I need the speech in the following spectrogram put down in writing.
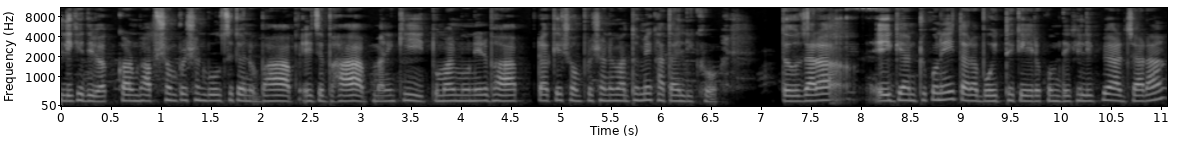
লিখে দিবা। কারণ ভাব সম্প্রসারণ বলছে কেন? ভাব, এই যে ভাব মানে কি? তোমার মনের ভাবটাকে সম্প্রসারণের মাধ্যমে খাতায় লিখো। তো যারা এই জ্ঞানটুকু নেই, তারা বই থেকে এরকম দেখে লিখবে। আর যারা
